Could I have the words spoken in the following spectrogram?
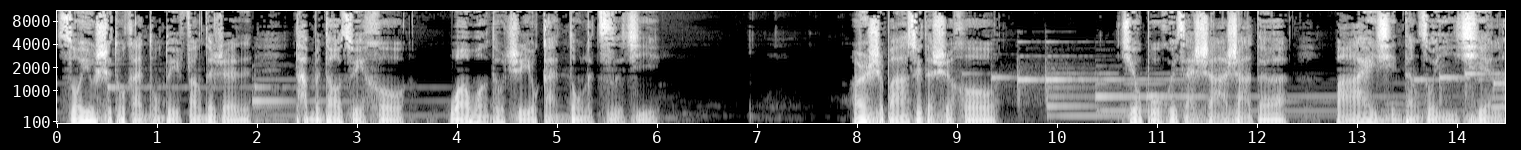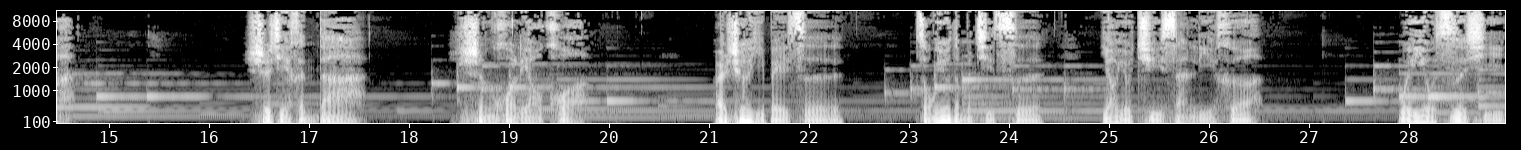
所有试图感动对方的人，他们到最后，往往都只有感动了自己。二十八岁的时候，就不会再傻傻的把爱情当做一切了。世界很大，生活辽阔，而这一辈子，总有那么几次，要有聚散离合。唯有自己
